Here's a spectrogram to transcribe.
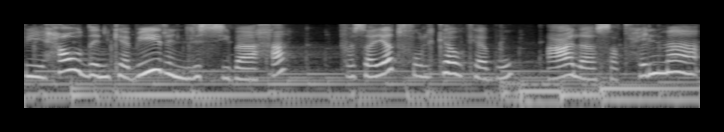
في حوض كبير للسباحة فسيطفو الكوكب على سطح الماء.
